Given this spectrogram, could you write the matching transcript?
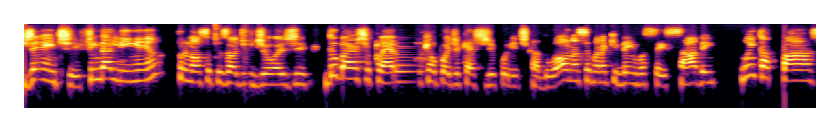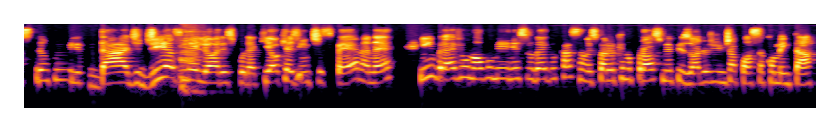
Gente, fim da linha para o nosso episódio de hoje do Baixo Clero, que é o podcast de política dual. Na semana que vem, vocês sabem, muita paz, tranquilidade, dias melhores por aqui, é o que a gente espera, né? E em breve um novo ministro da Educação. Espero que no próximo episódio a gente já possa comentar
